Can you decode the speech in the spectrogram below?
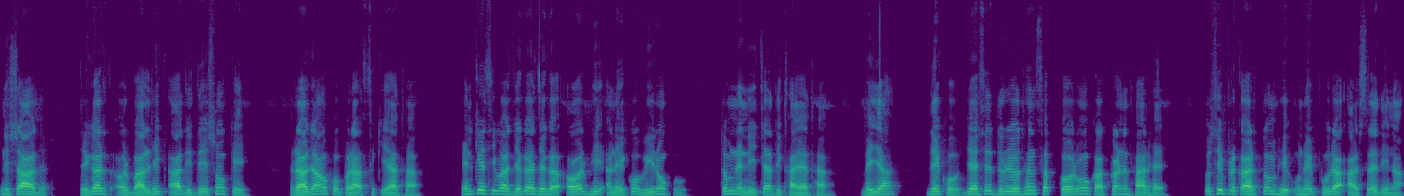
निषाद, त्रिगर्त और बाल्हिक आदि देशों के राजाओं को परास्त किया था। इनके सिवा जगह जगह और भी अनेकों वीरों को तुमने नीचा दिखाया था। भैया, देखो, जैसे दुर्योधन सब कौरवों का कर्णधार है, उसी प्रकार तुम भी उन्हें पूरा आश्रय देना।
